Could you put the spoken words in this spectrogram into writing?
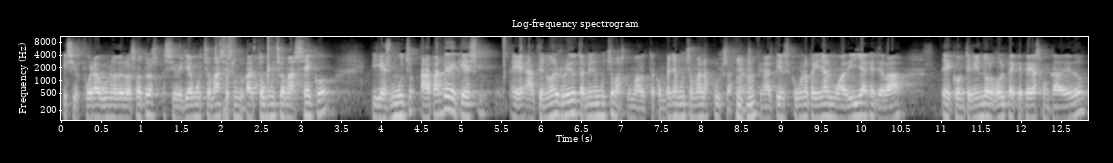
y si fuera uno de los otros se oiría mucho más, es un impacto mucho más seco y es mucho, aparte de que es eh, atenúa el ruido, también es mucho más cómodo, te acompaña mucho más las pulsaciones. Al final tienes como una pequeña almohadilla que te va eh, conteniendo el golpe que pegas con cada dedo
